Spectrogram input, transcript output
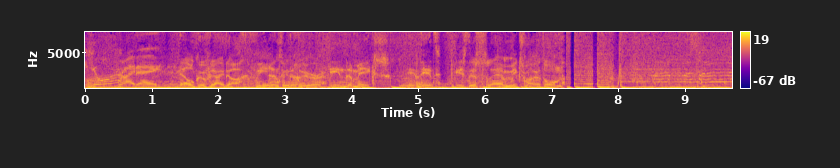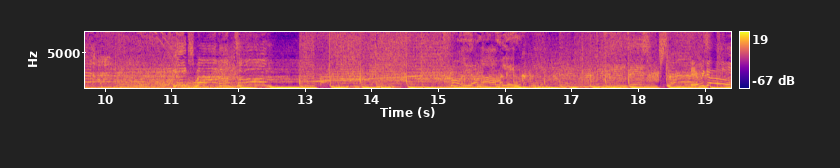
your Friday. Elke vrijdag 24 uur in de mix. Dit is de Slam Mix Marathon. Mix Marathon. Florian Hamelink. Here we go!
